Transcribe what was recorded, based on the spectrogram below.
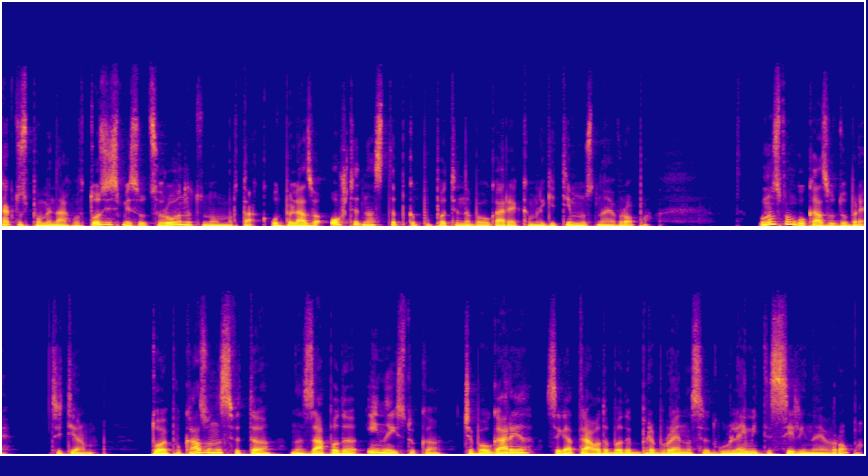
Както споменах, в този смисъл царуването на Мортак отбелязва още една стъпка по пътя на България към легитимност на Европа. Унсман го казва добре. Цитирам. Той е показва на света, на Запада и на Изтока, че България сега трябва да бъде преброена сред големите сили на Европа.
